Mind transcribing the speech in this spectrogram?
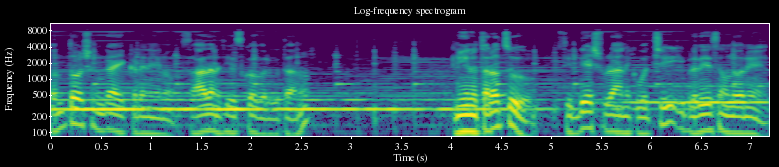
సంతోషంగా ఇక్కడ నేను సాధన చేసుకోగలుగుతాను. నేను తరచూ సిద్ధేశ్వరానికి వచ్చి ఈ ప్రదేశంలోనే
